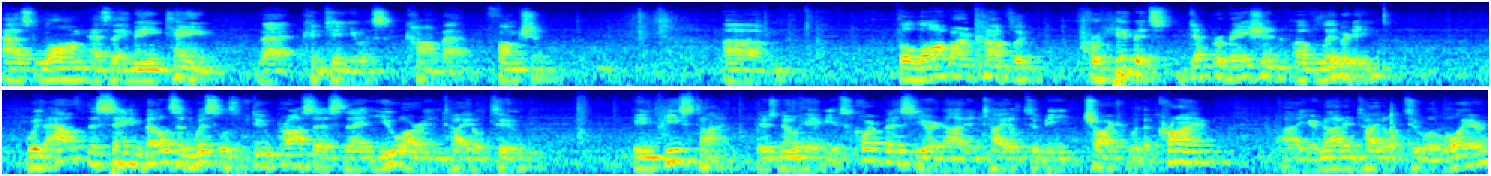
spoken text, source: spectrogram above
as long as they maintain that continuous combat function. Um, the law of armed conflict prohibits deprivation of liberty without the same bells and whistles of due process that you are entitled to in peacetime. There's no habeas corpus, you're not entitled to be charged with a crime, uh, you're not entitled to a lawyer.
